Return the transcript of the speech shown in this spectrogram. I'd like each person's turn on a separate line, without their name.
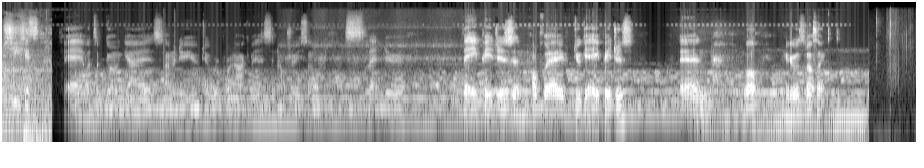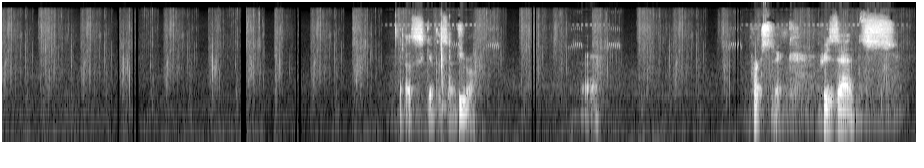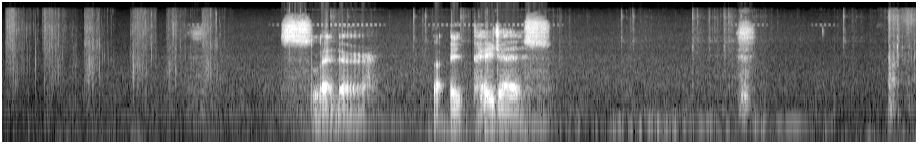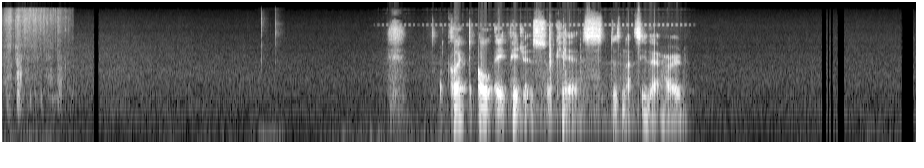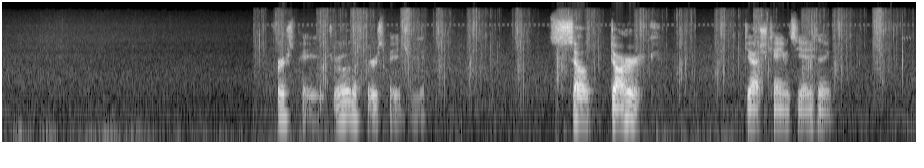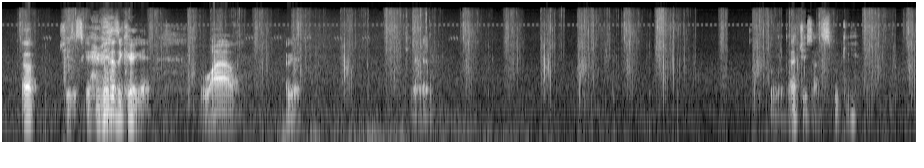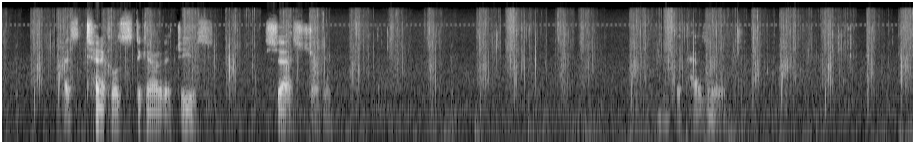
jeez! Hey, what's up going guys? I'm a new YouTuber, ProNocMis, and I'll show you some Slender, the 8 pages, and hopefully I do get 8 pages. And, well, here goes nothing. Let's skip this intro. Uh, Parsec presents Slender. The eight pages. Collect all eight pages. Okay, this does not seem that hard. First page. Row the first page. So dark. Gosh, can't even see anything. Oh, Jesus, scared me. That's a great game. Wow. Okay. Okay. Cool. That tree's not spooky. Has tentacles sticking out of it. Jeez. Shit's joking. hazard.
